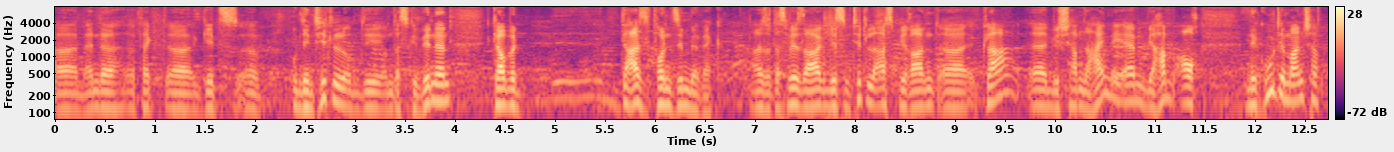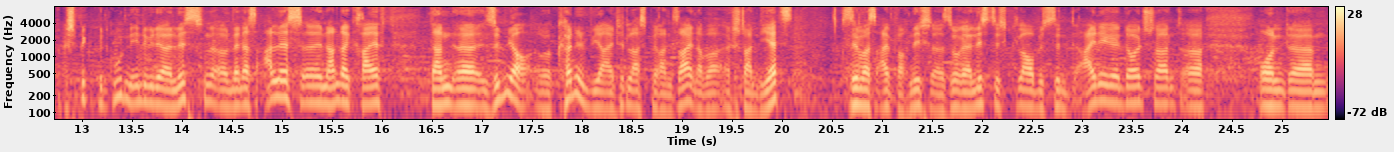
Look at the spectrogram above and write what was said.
äh, im Endeffekt äh, geht es äh, um den Titel, um, die, um das Gewinnen. Ich glaube, davon sind wir weg. Also, dass wir sagen, wir sind Titelaspirant, klar, wir haben eine Heim-EM, wir haben auch eine gute Mannschaft gespickt mit guten Individualisten und wenn das alles ineinander greift, dann sind wir, können wir ein Titelaspirant sein, aber Stand jetzt sind wir es einfach nicht. Äh, so realistisch, glaube ich, sind einige in Deutschland. Äh, und ähm,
